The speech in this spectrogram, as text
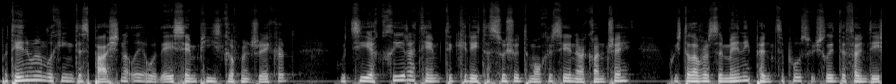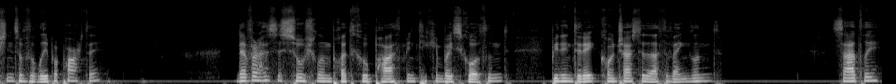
but anyone looking dispassionately at the SNP's government's record would see a clear attempt to create a social democracy in our country which delivers the many principles which laid the foundations of the Labour Party. Never has the social and political path been taken by Scotland been in direct contrast to that of England. Sadly,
